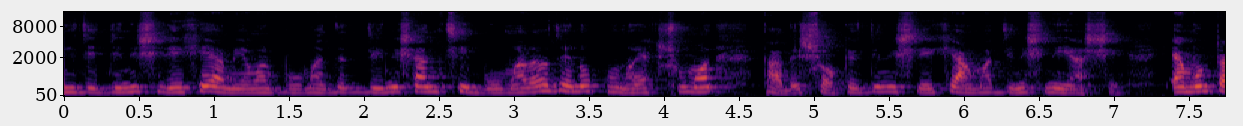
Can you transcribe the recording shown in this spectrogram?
নিজের জিনিস রেখে আমি আমার বৌমাদের জিনিস আনছি, বৌমারাও যেন কোনো এক সময় তাদের শখের জিনিস রেখে আমার জিনিস নিয়ে আসে। এমনটা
